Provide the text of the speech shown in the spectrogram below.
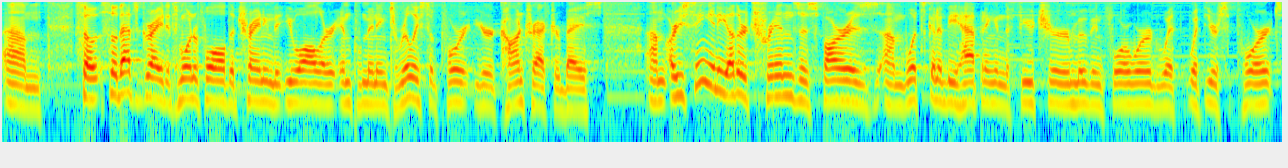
Um, so, so that's great. It's wonderful all the training that you all are implementing to really support your contractor base. Um, are you seeing any other trends as far as um, what's going to be happening in the future moving forward with, with your support,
